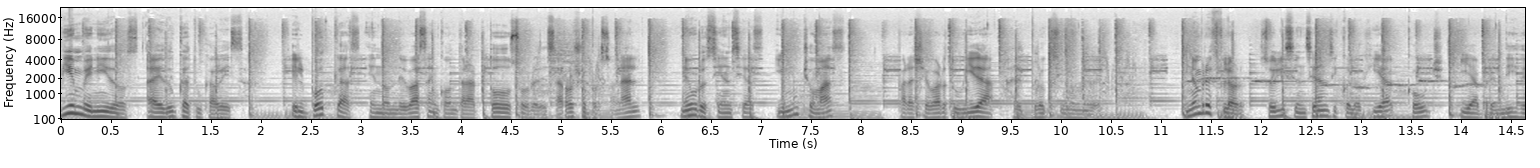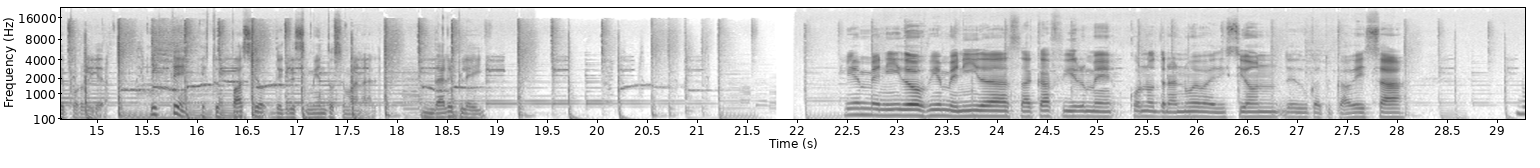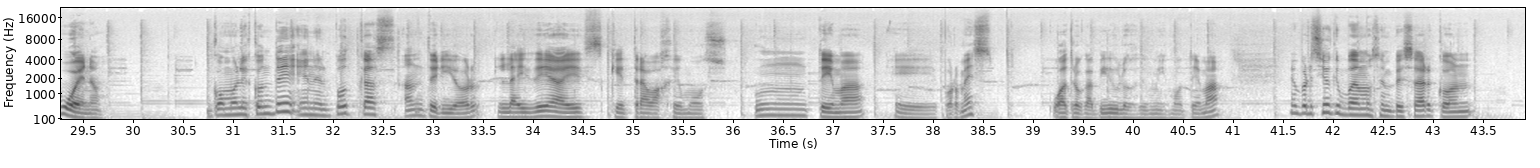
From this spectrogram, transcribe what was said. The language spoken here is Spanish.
Bienvenidos a Educa tu Cabeza, el podcast en donde vas a encontrar todo sobre desarrollo personal, neurociencias y mucho más para llevar tu vida al próximo nivel. Mi nombre es Flor, soy licenciada en psicología, coach y aprendiz de por vida. Este es tu espacio de crecimiento semanal. Dale play. Bienvenidos, bienvenidas, acá firme con otra nueva edición de Educa tu Cabeza. Bueno, como les conté en el podcast anterior, la idea es que trabajemos un tema eh, por mes, cuatro capítulos de un mismo tema. Me pareció que podemos empezar con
